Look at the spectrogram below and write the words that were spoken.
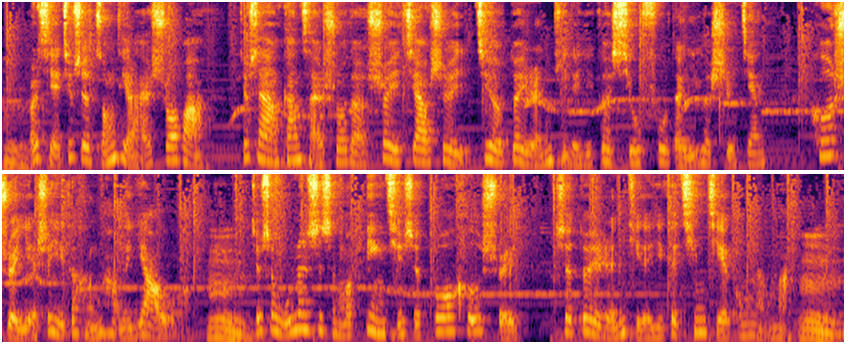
嗯而且就是总体来说吧，就像刚才说的，睡觉是具有对人体的一个修复的一个时间，喝水也是一个很好的药物。嗯就是无论是什么病，其实多喝水是对人体的一个清洁功能嘛。嗯，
